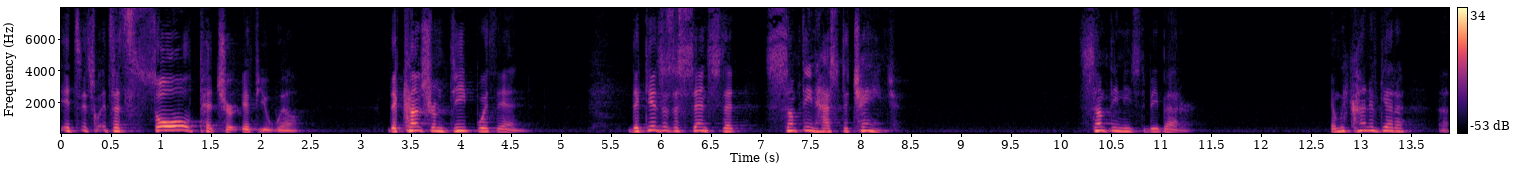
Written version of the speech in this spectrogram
it's, it's, it's a soul picture, if you will, that comes from deep within, that gives us a sense that something has to change. Something needs to be better. And we kind of get a, a,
